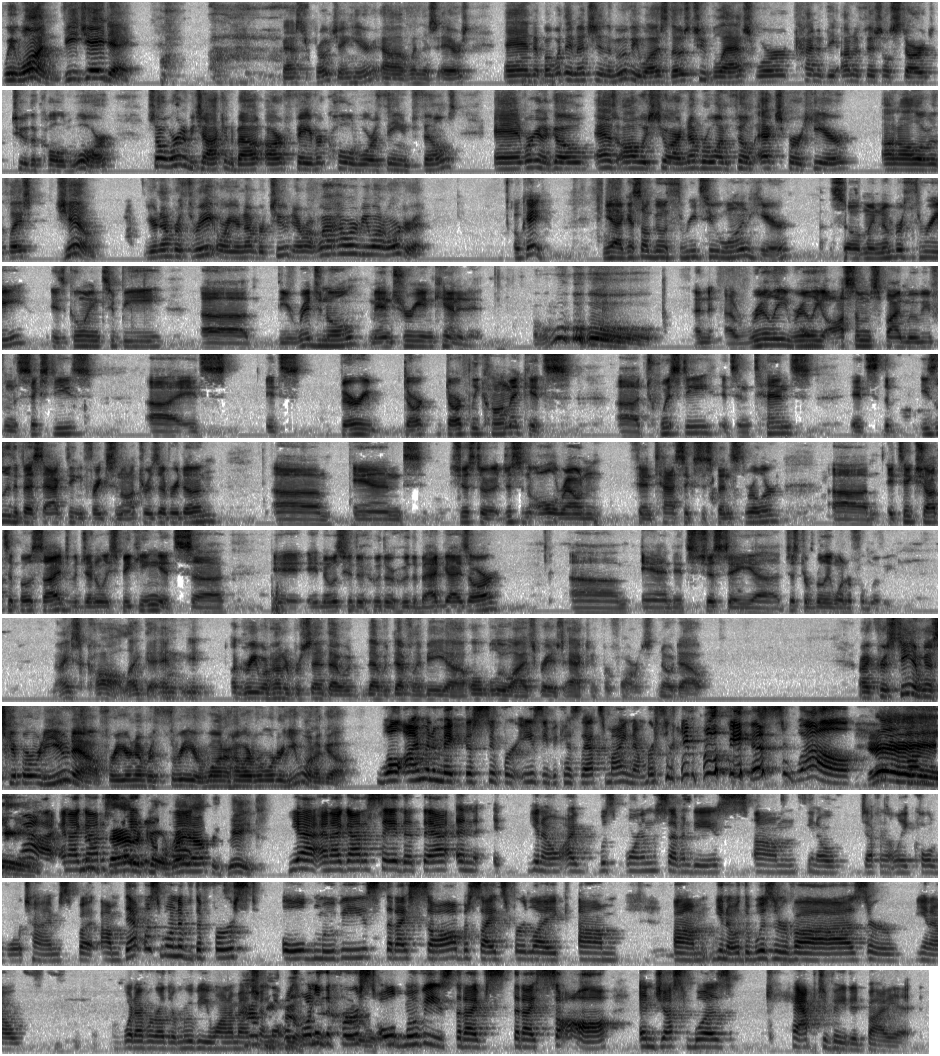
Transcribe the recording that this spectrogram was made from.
we won VJ Day. Fast approaching here uh, when this airs. And but what they mentioned in the movie was those two blasts were kind of the unofficial start to the Cold War. So we're going to be talking about our favorite Cold War themed films, and we're going to go as always to our number one film expert here on all over the place, Jim. Your number three or your number two, well, however you want to order it. Okay. Yeah, I guess I'll go three, two, one here. So my number three is going to be uh, the original Manchurian Candidate, Ooh, and a really, really awesome spy movie from the '60s. Uh, it's it's very dark, darkly comic. It's uh, twisty. It's intense. It's the easily the best acting Frank Sinatra has ever done, um, and just a just an all around fantastic suspense thriller. Um, it takes shots at both sides, but generally speaking, it's uh, it, it knows who the who the who the bad guys are, um, and it's just a uh, just a really wonderful movie. nice call, like that, and you- agree one hundred percent. That would that would definitely be uh, Old Blue Eyes' greatest acting performance, no doubt. All right, Christine, I'm going to skip over to you now for your number three or one or however order you want to go. Well, I'm going to make this super easy because that's my number three movie as well. Hey, Um, yeah, and I got to say that, right out the gate. Yeah, and I got to say that that and it, you know I was born in the '70s. Um, you know, definitely Cold War times, but um, that was one of the first old movies that I saw. Besides for like, um, um, you know, The Wizard of Oz or you know whatever other movie you want to mention. That was one of the first old movies that I've that I saw and just was captivated by it.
